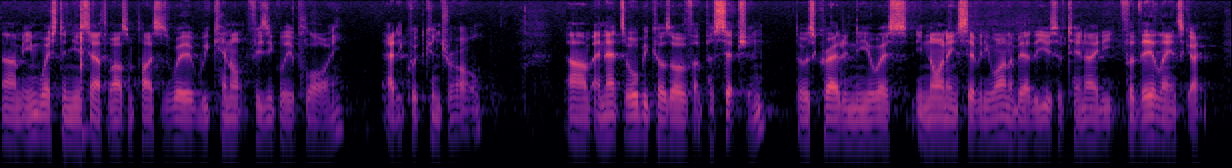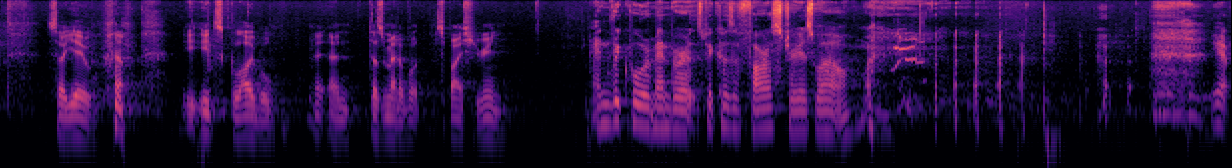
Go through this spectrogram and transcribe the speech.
um, in Western New South Wales and places where we cannot physically apply adequate control Um, and that's all because of a perception that was created in the US in 1971 about the use of 1080 for their landscape. So yeah, it's global and doesn't matter what space you're in. And Rick will remember it's because of forestry as well. Yep.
